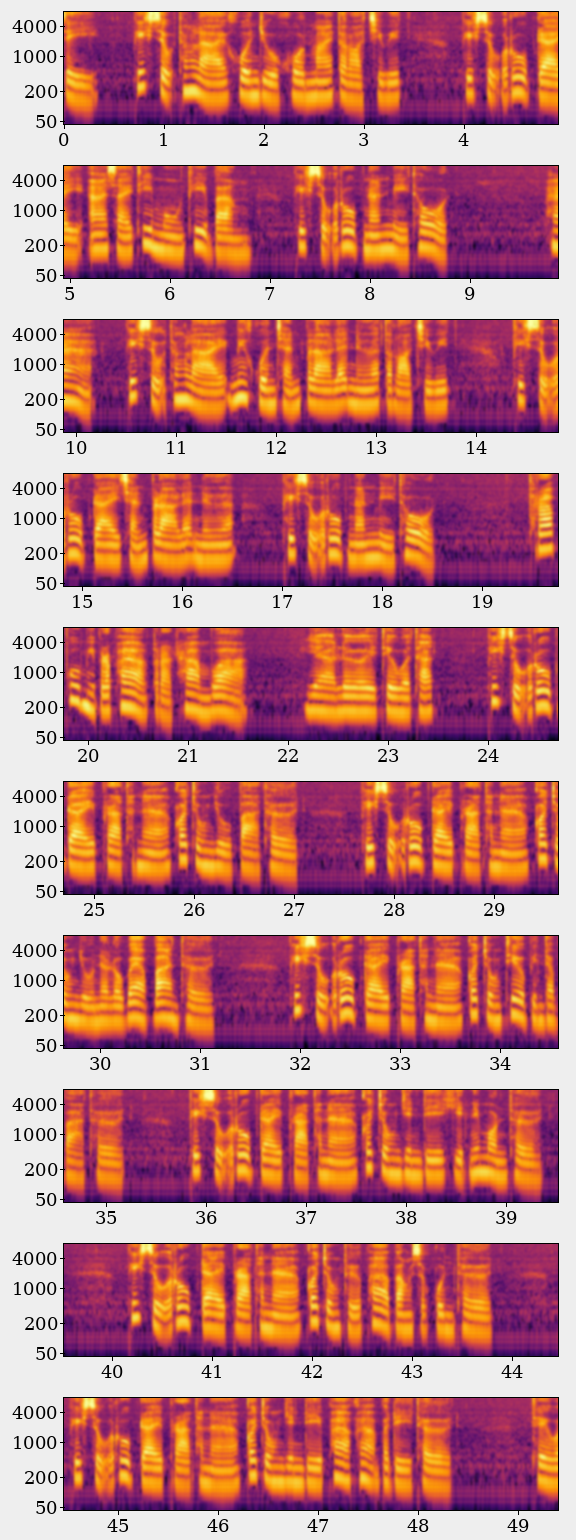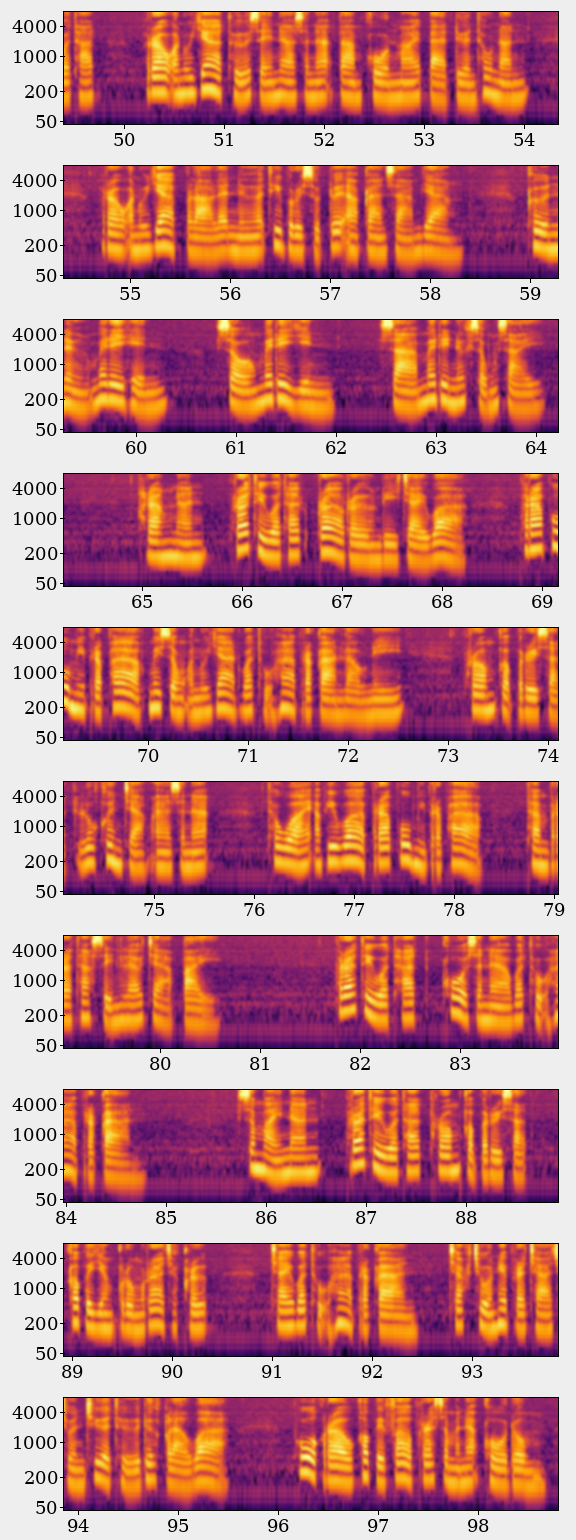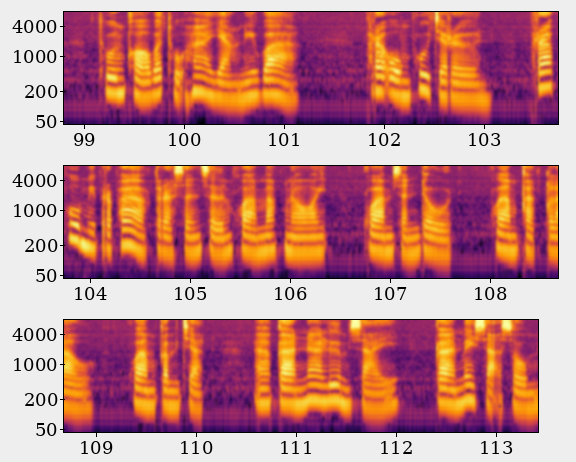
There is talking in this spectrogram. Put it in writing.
4. ภิกษุทั้งหลายควรอยู่โคนไม้ตลอดชีวิต ภิกษุรูปใดอาศัยที่มุงที่บัง ภิกษุรูปนั้นมีโทษ 5. ภิกษุทั้งหลายไม่ควรฉันปลาและเนื้อตลอดชีวิต ภิกษุรูปใดฉันปลาและเนื้อ ภิกษุรูปนั้นมีโทษ พระผู้มีพระภาคตรัสห้ามว่า อย่าเลยเทวทัตภิกษุรูปใดปรารถนาก็จงอยู่ป่าเถิด ภิกษุรูปใดปรารถนาก็จงอยู่ในละแวกบ้านเถิด ภิกษุรูปใดปรารถนาก็จงเที่ยวบินทบาทเถิด ภิกษุรูปใดปรารถนาก็จงยินดีกิจนิมนต์เถิด ภิกษุรูปใดปรารถนาก็จงถือผ้าบางสกุลเถิด ภิกษุรูปใดปรารถนาก็จงยินดีผ้าข้าบดีเถิด เทวทัตเราอนุญาตถือเสนาสนะตามโคนไม้แปดเดือนเท่านั้น เราอนุญาตปลาและเนื้อที่บริสุทธิ์ด้วยอาการสามอย่าง คือหนึ่งไม่ได้เห็นสองไม่ได้ยินสามไม่ได้นึกสงสัย ครั้งนั้น พระเทวทัตร่าเริงดีใจว่า พระผู้มีพระภาคไม่ทรงอนุญาตวัตถุห้าประการเหล่านี้ พร้อมกับบริษัทลุกขึ้นจากอาสนะ ถวายอภิวาทพระผู้มีพระภาคทำประทักษิณแล้วจากไป พระเทวทัตโฆษณาวัตถุห้าประการ สมัยนั้น พระเทวทัตพร้อมกับบริษัทเข้าไปยังกรุงราชครึใช้วัตถุห้าประการ ชักชวนให้ประชาชนเชื่อถือด้วยกล่าวว่า พวกเราเข้าไปเฝ้าพระสมณโคดม ทูลขอวัตถุห้าอย่างนี้ว่า พระองค์ผู้เจริญ พระผู้มีพระภาคตรัสสรรเสริญความมักน้อย ความสันโดษ ความขัดเกลาความกำจัด อาการน่าลื่มใส การไม่สะสม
